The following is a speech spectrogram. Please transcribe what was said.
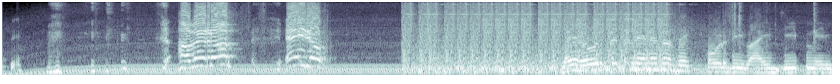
पे अबे रोक! ए रोक! भाई रोड पे तो लेने तो देख फोड़ दी भाई, जीप मेरी।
